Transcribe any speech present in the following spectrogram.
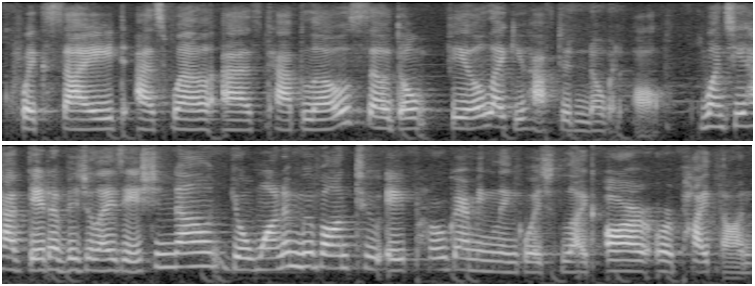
QuickSight as well as Tableau, so don't feel like you have to know it all. Once you have data visualization down, you'll want to move on to a programming language like R or Python.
